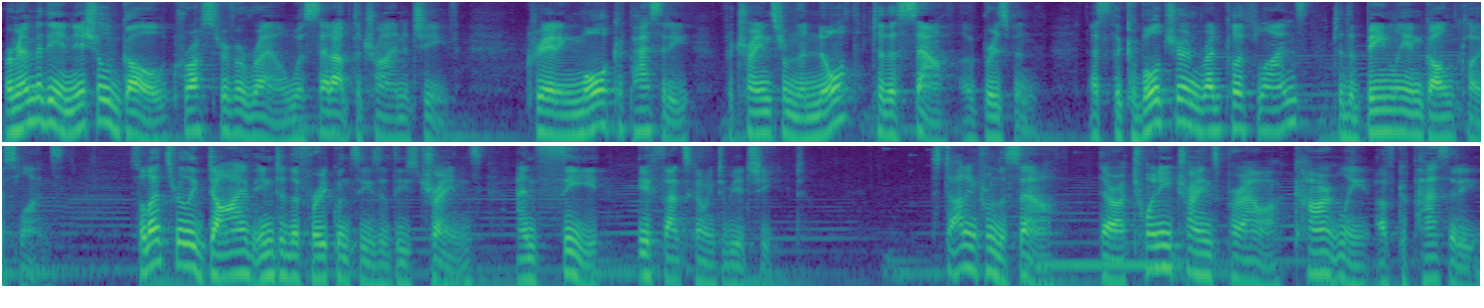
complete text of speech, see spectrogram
remember the initial goal Cross River Rail was set up to try and achieve creating more capacity for trains from the north to the south of Brisbane. That's the Caboolture and Redcliffe lines to the Beenleigh and Gold Coast lines. So let's really dive into the frequencies of these trains and see if that's going to be achieved. Starting from the south, there are 20 trains per hour currently of capacity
